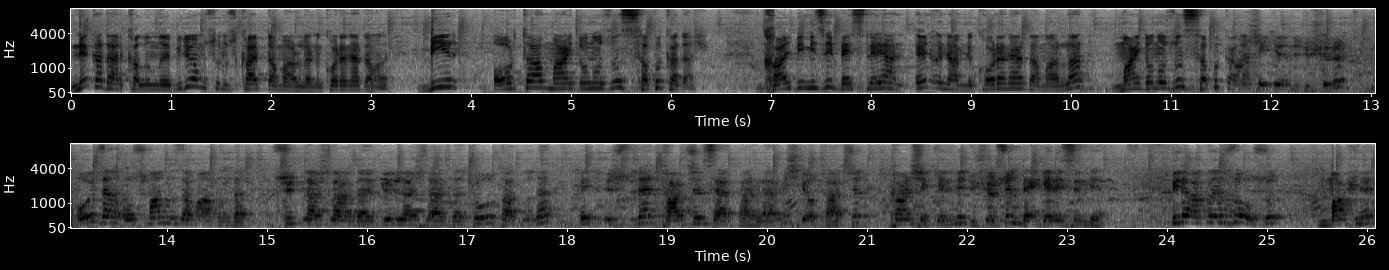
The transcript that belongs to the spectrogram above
Ne kadar kalınlığı biliyor musunuz kalp damarlarının, koroner damarları? Bir orta maydanozun sapı kadar kalbimizi besleyen en önemli koroner damarlar maydanozun sapı kadar şekerini düşürür. O yüzden Osmanlı zamanında sütlaçlarda, güllaçlarda, çoğu tatlıda hep üstüne tarçın serperlermiş ki o tarçın kan şekerini düşürsün, dengelesin diye. Bir de aklınızda olsun mahlep,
